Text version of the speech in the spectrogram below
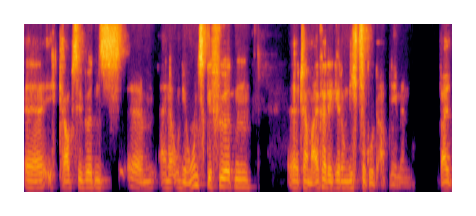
äh, ich glaube, sie würden es äh, einer unionsgeführten äh, Jamaika-Regierung nicht so gut abnehmen, weil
